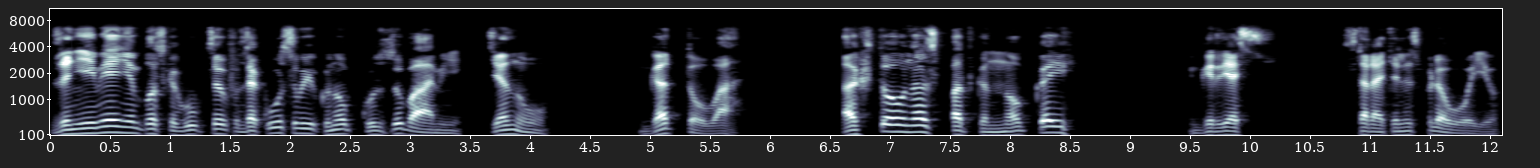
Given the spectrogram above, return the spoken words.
За неимением плоскогубцев закусываю кнопку зубами, тяну. Готово. А что у нас под кнопкой? Грязь. Старательно сплевываю.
